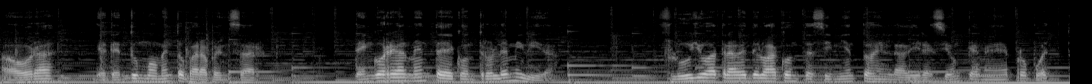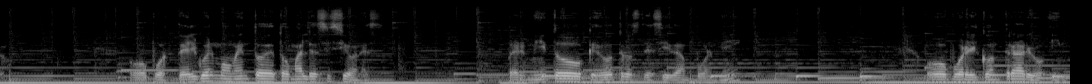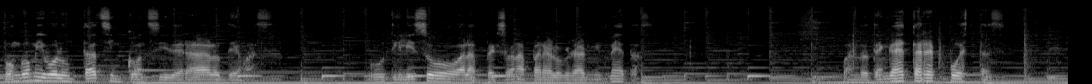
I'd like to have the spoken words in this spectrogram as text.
Ahora detente un momento para pensar. ¿Tengo realmente control de mi vida? ¿Fluyo a través de los acontecimientos en la dirección que me he propuesto? O postergo el momento de tomar decisiones? ¿Permito que otros decidan por mí? ¿O por el contrario, impongo mi voluntad sin considerar a los demás? ¿Utilizo a las personas para lograr mis metas? Cuando tengas estas respuestas,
